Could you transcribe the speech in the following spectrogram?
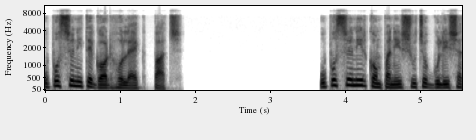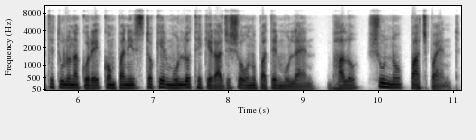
উপশ্রেণীতে গড় হল এক, পাঁচ। উপশ্রেণীর কোম্পানির সূচকগুলির সাথে তুলনা করে কোম্পানির স্টকের মূল্য থেকে রাজস্ব অনুপাতের মূল্যায়ন, ভালো, শূন্য, পাঁচ পয়েন্ট।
